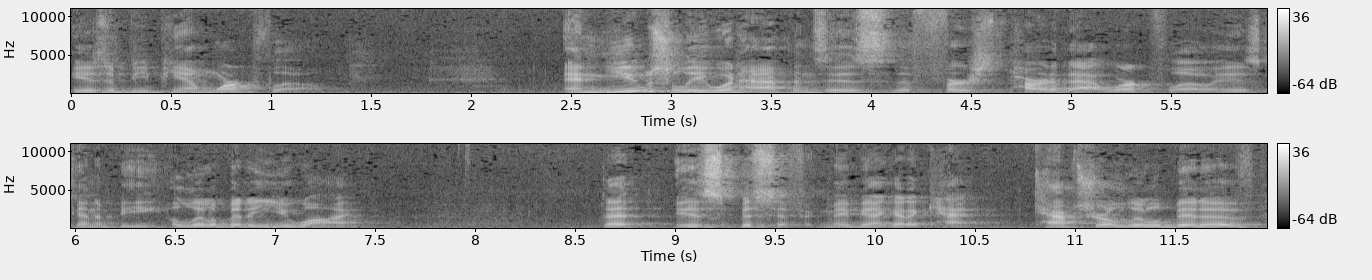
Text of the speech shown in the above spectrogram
is a BPM workflow. And usually what happens is the first part of that workflow is going to be a little bit of UI that is specific. Maybe I got to ca capture a little bit of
